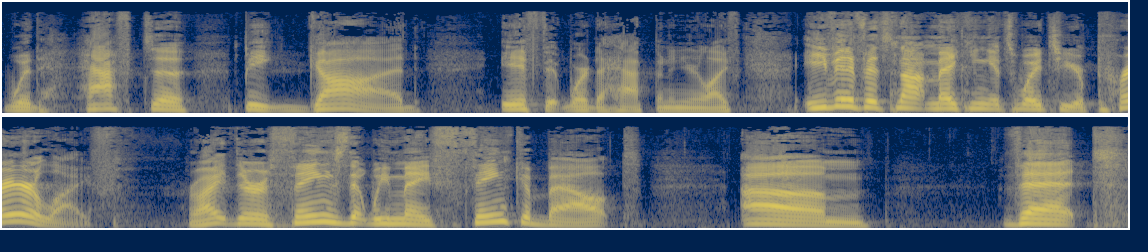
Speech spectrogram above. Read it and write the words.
would have to be God if it were to happen in your life? Even if it's not making its way to your prayer life, right? There are things that we may think about um, that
